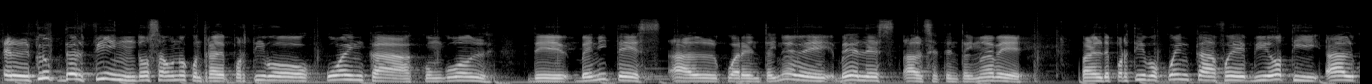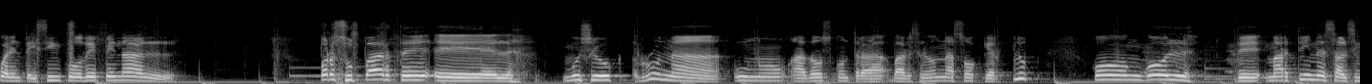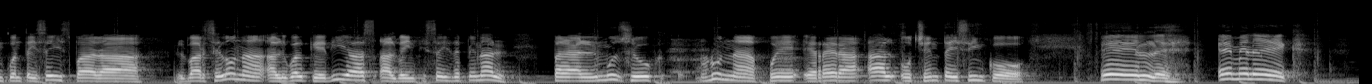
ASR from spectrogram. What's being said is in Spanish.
El Club Delfín 2 a 1 contra Deportivo Cuenca con gol de Benítez al 49, Vélez al 79. Para el Deportivo Cuenca fue Biotti al 45 de penal. Por su parte, el Mushuk Runa 1 a 2 contra Barcelona Soccer Club con gol de Martínez al 56 para el Barcelona, al igual que Díaz al 26 de penal. Para el Mushuk Runa fue Herrera al 85. El Emelec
